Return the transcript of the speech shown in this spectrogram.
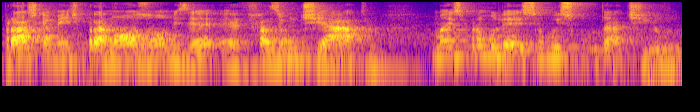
praticamente para nós homens, é, é, fazer um teatro, mas para a mulher isso é uma escuta ativa.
